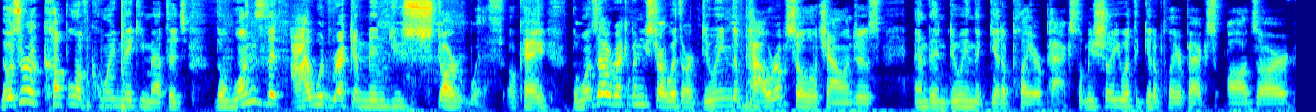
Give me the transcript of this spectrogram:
those are a couple of coin making methods. The ones that i would recommend you start with okay? The ones i would recommend you start with are doing the power up solo challenges and then doing the get a player packs. Let me show you what the get a player packs odds are.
